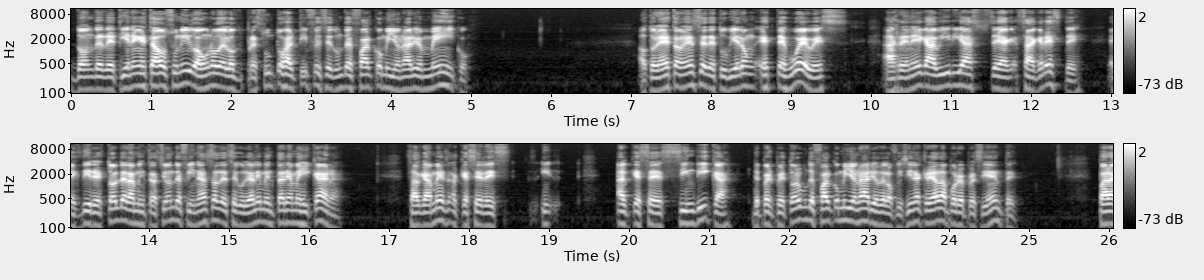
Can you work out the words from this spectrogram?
donde detienen en Estados Unidos a uno de los presuntos artífices de un desfalco millonario en México. Autoridades estadounidenses detuvieron este jueves a René Gaviria Sagreste, exdirector de la Administración de Finanzas de Seguridad Alimentaria Mexicana, Salgames, al que se les al que se indica de perpetuar un desfalco millonario de la oficina creada por el presidente para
